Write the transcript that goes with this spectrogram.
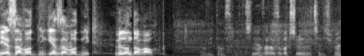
Jest zawodnik, jest zawodnik. Wylądował. No, witam serdecznie, zaraz zobaczymy ile lecieliśmy.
